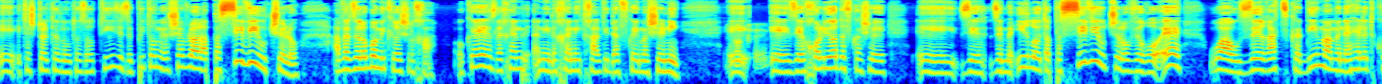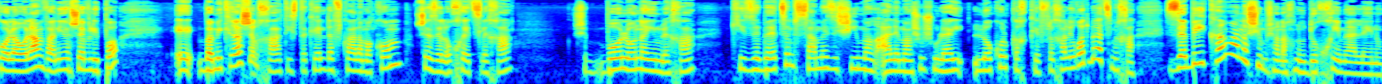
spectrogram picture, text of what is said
אה, את השתלטנות הזאת, וזה פתאום יושב לו על הפסיביות שלו, אבל זה לא במקרה שלך, אוקיי? אז לכן, אני לכן התחלתי דווקא עם השני. אה, אוקיי. אה, זה יכול להיות דווקא שזה זה, זה מאיר לו את הפסיביות שלו ורואה, וואו, זה רץ קדימה, מנהל את כל העולם, ואני יושב לי פה. אה, במקרה שלך, תסתכל דווקא על המקום שזה לוחץ לך, שבו לא נעים לך, כי זה בעצם שם איזושהי מראה למשהו שאולי לא כל כך כיף לך לראות בעצמך. זה בעיקר האנשים שאנחנו דוחים מעלינו.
